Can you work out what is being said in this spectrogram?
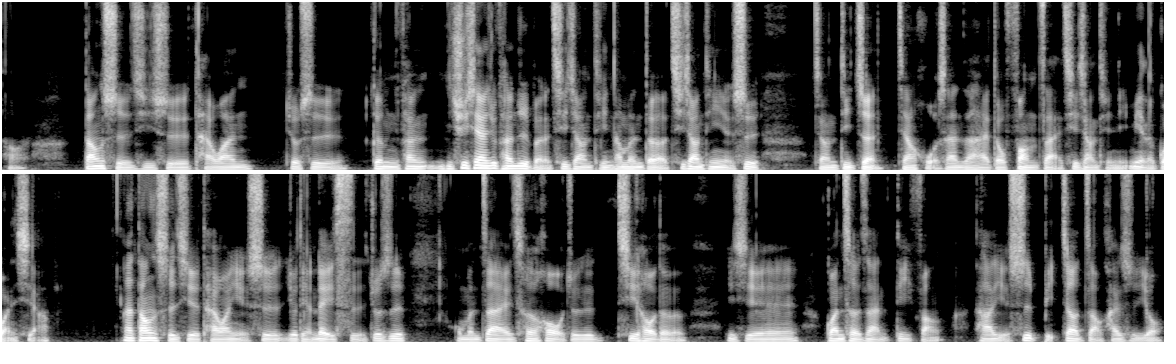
啊，当时其实台湾就是跟你看，你去现在去看日本的气象厅，他们的气象厅也是将地震、将火山灾害都放在气象厅里面的管辖。那当时其实台湾也是有点类似，就是我们在测后，就是气候的一些观测站地方，它也是比较早开始有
